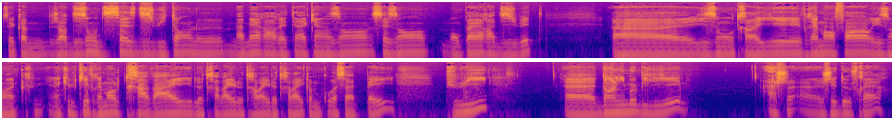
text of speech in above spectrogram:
Tu sais, comme, genre, disons, 16, 18 ans. là. Ma mère a arrêté à 15 ans, 16 ans, mon père à 18. Euh, ils ont travaillé vraiment fort, ils ont inculqué vraiment le travail, le travail, le travail, le travail, comme quoi ça paye. Puis, euh, dans l'immobilier, euh, j'ai deux frères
